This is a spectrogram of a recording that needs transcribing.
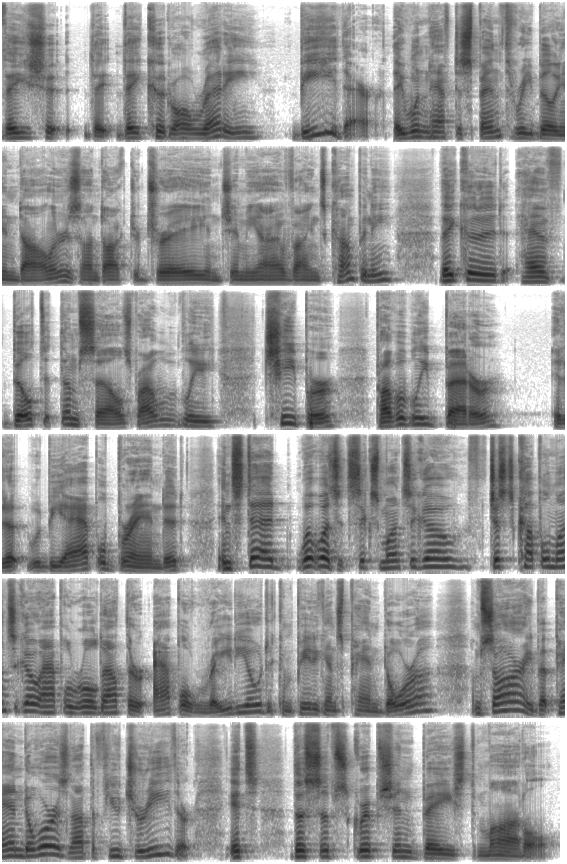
they should they, they could already be there. They wouldn't have to spend $3 billion on Dr. Dre and Jimmy Iovine's company. They could have built it themselves, probably cheaper, probably better. It would be Apple branded. Instead, what was it, six months ago? Just a couple months ago, Apple rolled out their Apple Radio to compete against Pandora. I'm sorry, but Pandora is not the future either. It's the subscription based model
